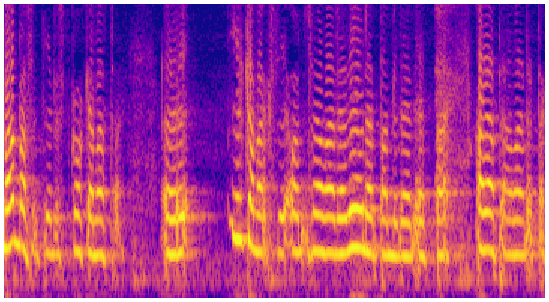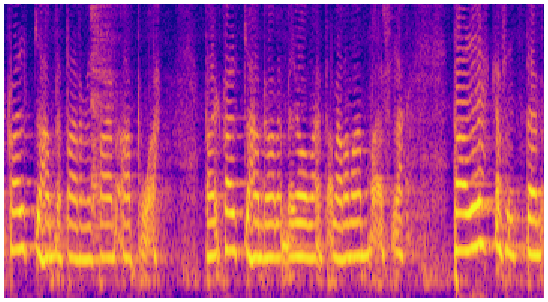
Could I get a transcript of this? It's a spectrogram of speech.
vammaiset ihmiset kokevat ikäväksi, on sellainen liudentaminen, että ajatellaan, että kaikkihan me tarvitaan apua. Tai kaikkihan me olemme jollain tavalla vammaisia. Tai ehkä sitten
